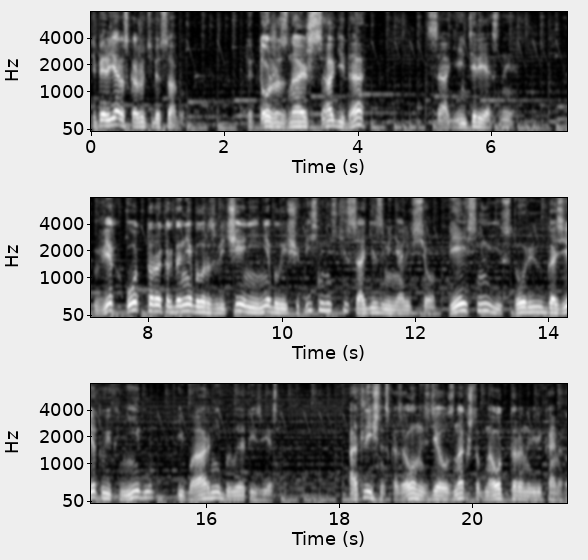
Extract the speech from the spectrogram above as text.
Теперь я расскажу тебе сагу». «Ты тоже знаешь саги, да?» «Саги интересные». В век Оттора, когда не было развлечений, не было еще письменности, саги заменяли все. Песню и историю, газету и книгу, и Барни было это известно. «Отлично», — сказал он и сделал знак, чтобы на Оттора навели камеру.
